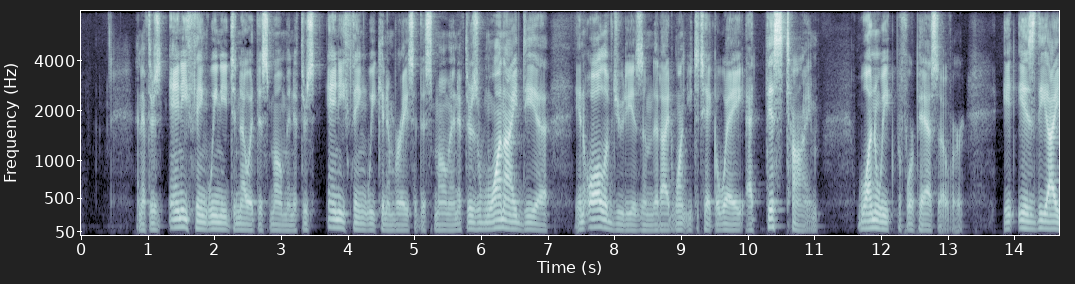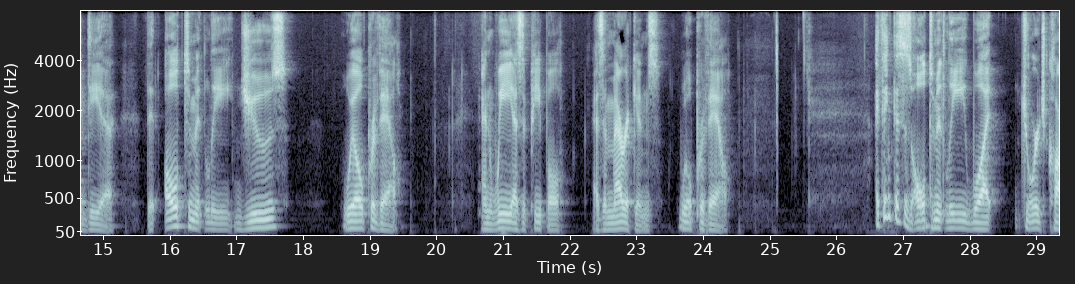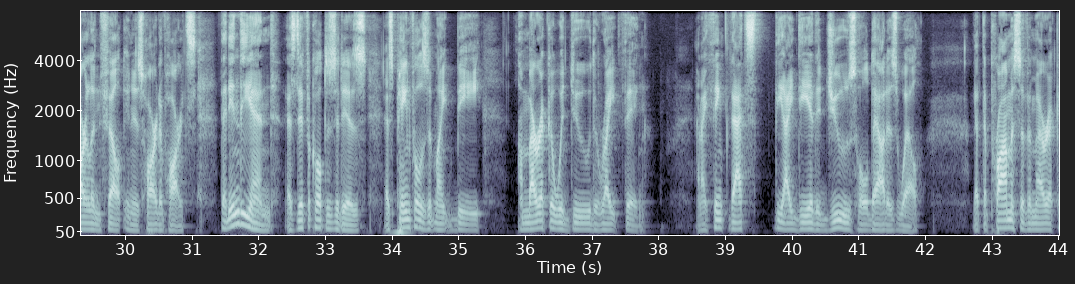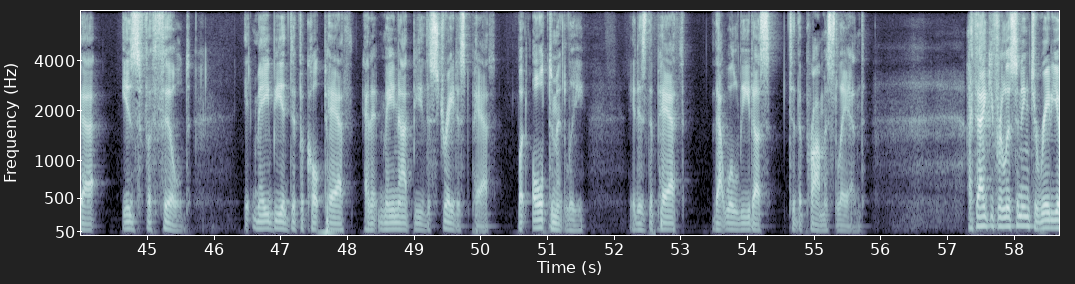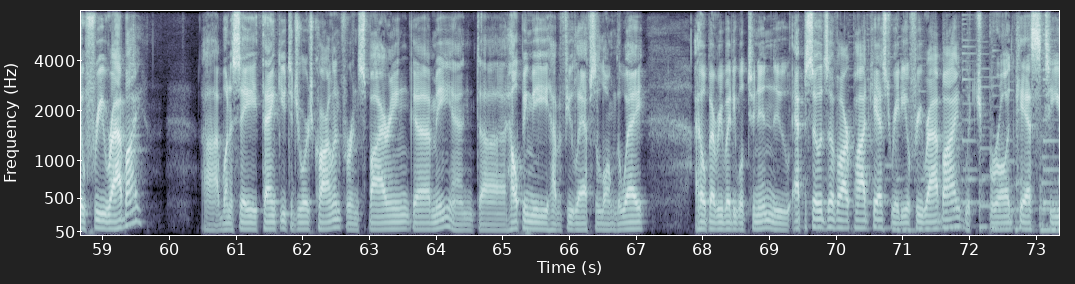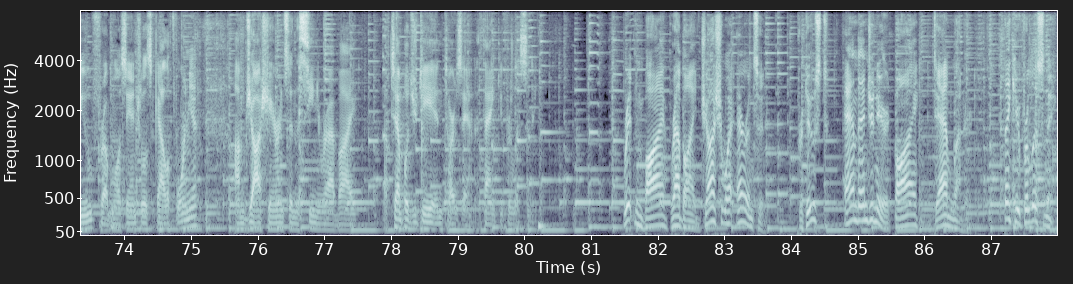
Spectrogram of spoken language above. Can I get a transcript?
And if there's anything we need to know at this moment, if there's anything we can embrace at this moment, if there's one idea in all of Judaism that I'd want you to take away at this time, one week before Passover, it is the idea that ultimately Jews will prevail. And we as a people as Americans will prevail. I think this is ultimately what George Carlin felt in his heart of hearts that in the end, as difficult as it is, as painful as it might be, America would do the right thing. And I think that's the idea that Jews hold out as well that the promise of America is fulfilled. It may be a difficult path and it may not be the straightest path, but ultimately, it is the path that will lead us to the promised land. I thank you for listening to Radio Free Rabbi. Uh, I want to say thank you to George Carlin for inspiring uh, me and uh, helping me have a few laughs along the way. I hope everybody will tune in to episodes of our podcast, Radio Free Rabbi, which broadcasts to you from Los Angeles, California. I'm Josh Aronson, the Senior Rabbi of Temple Judea in Tarzana. Thank you for listening. Written by Rabbi Joshua Aronson. Produced and engineered by Dan Leonard. Thank you for listening.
